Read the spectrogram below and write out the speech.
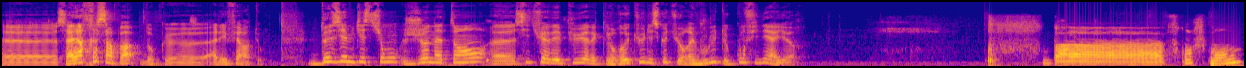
Euh, ça a l'air très sympa, donc allez faire un tour. Deuxième question, Jonathan, si tu avais pu, avec le recul, est-ce que tu aurais voulu te confiner ailleurs? Bah, franchement,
